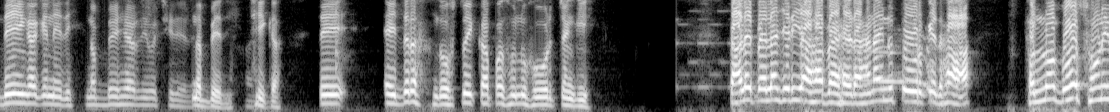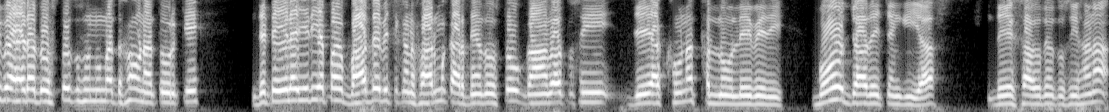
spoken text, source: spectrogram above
ਦੇਗਾ ਕਿੰਨੇ ਦੀ? 90000 ਦੀ ਬੱਚੀ ਦੇ ਦੇ। 90 ਦੀ ਠੀਕ ਆ। ਤੇ ਇੱਧਰ ਦੋਸਤੋ ਇੱਕ ਆਪਾਂ ਤੁਹਾਨੂੰ ਹੋਰ ਚੰਗੀ। ਕਾਲੇ ਪਹਿਲਾਂ ਜਿਹੜੀ ਆਹ ਬਹਿੜ ਆ ਹਨਾ ਇਹਨੂੰ ਤੋੜ ਕੇ ਦਿਖਾ। ਥੱਲੋਂ ਬਹੁਤ ਸੋਹਣੀ ਬਹਿੜ ਆ ਦੋਸਤੋ ਤੁਹਾਨੂੰ ਮੈਂ ਦਿਖਾਉਣਾ ਤੋੜ ਕੇ। ਡਿਟੇਲ ਹੈ ਜਿਹੜੀ ਆਪਾਂ ਬਾਅਦ ਦੇ ਵਿੱਚ ਕਨਫਰਮ ਕਰਦੇ ਹਾਂ ਦੋਸਤੋ, ਗਾਂ ਦਾ ਤੁਸੀਂ ਜੇ ਆਖੋ ਨਾ ਥੱਲੋਂ ਲੇਵੇ ਦੀ, ਬਹੁਤ ਜ਼ਿਆਦਾ ਚੰਗੀ ਆ। ਦੇਖ ਸਕਦੇ ਹੋ ਤੁਸੀਂ ਹਨਾ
